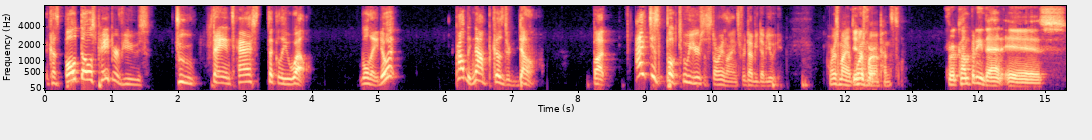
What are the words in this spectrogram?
because both those pay-per-views do fantastically well. Will they do it? Probably not because they're dumb. But I just booked two years of storylines for WWE. Where's my where's my pencil? For a company that is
